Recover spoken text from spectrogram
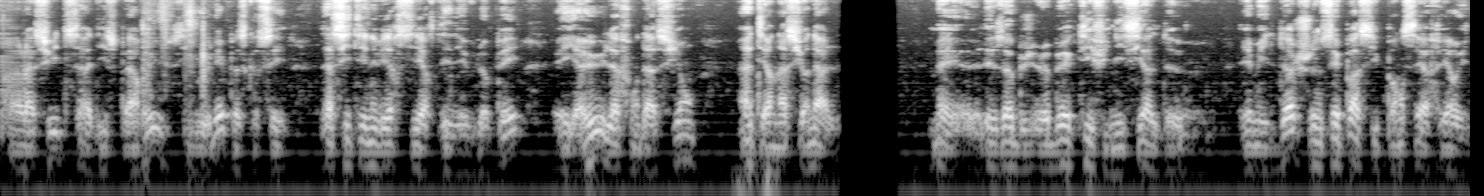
par la suite ça a disparu, si vous voulez, parce que c'est la cité universitaire s'est développée, et il y a eu la Fondation internationale. Mais les objectifs initiaux de Émile Dutch, je ne sais pas s'il pensait à faire une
